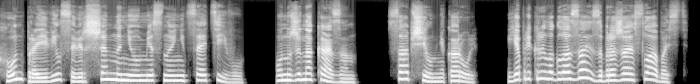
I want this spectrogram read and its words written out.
Хон проявил совершенно неуместную инициативу. Он уже наказан сообщил мне король. Я прикрыла глаза, изображая слабость.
